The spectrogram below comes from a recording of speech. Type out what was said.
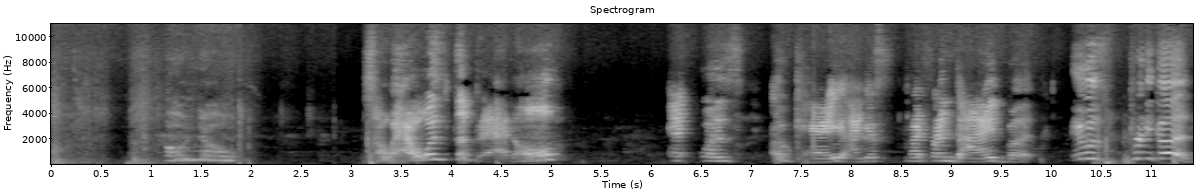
that. Oh no! So how was the battle? It was okay. I guess my friend died, but it was pretty good.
